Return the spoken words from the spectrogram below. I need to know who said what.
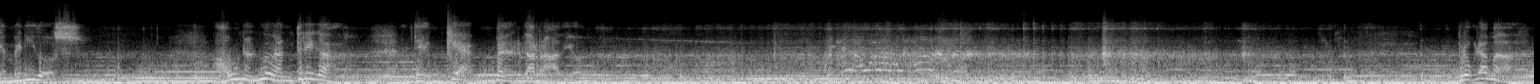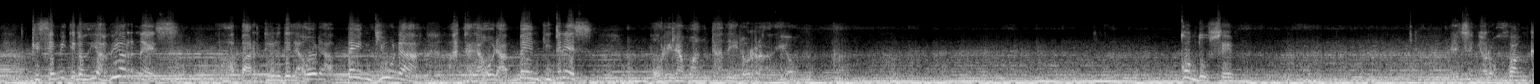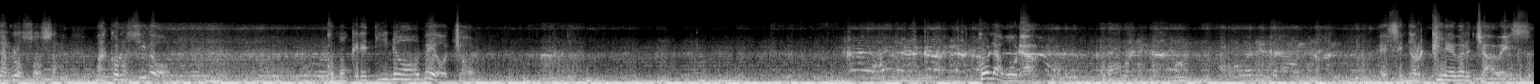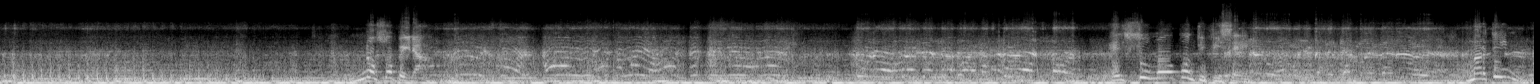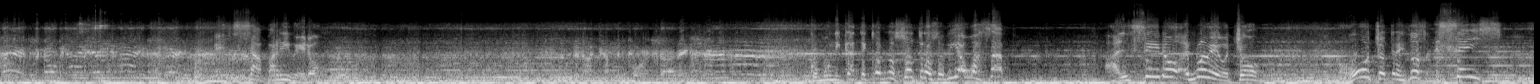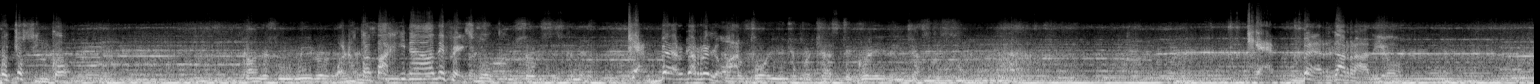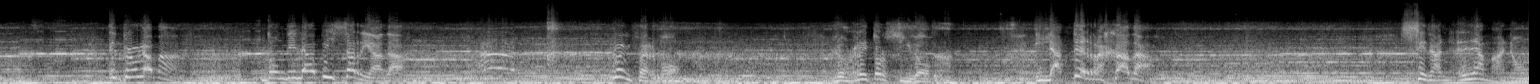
Speaker 1: Bienvenidos a una nueva entrega de Qué Verga Radio. Programa que se emite los días viernes a partir de la hora 21 hasta la hora 23 por el Aguantadero Radio. Conduce señor Juan Carlos Sosa, más conocido como Cretino B8. Colabora el señor Clever Chávez. Nos opera el sumo pontífice. Martín, el Zapa Rivero. Comunícate con nosotros vía WhatsApp al 098 832 685 o a nuestra página de Facebook. ¡Qué verga reloj! Radio! El programa donde la bizarreada, lo enfermo, lo retorcido y la terrajada se dan la mano.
